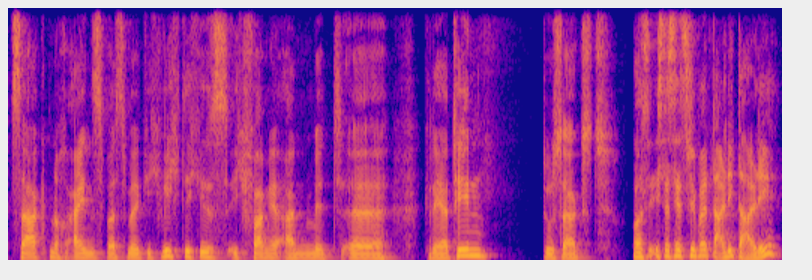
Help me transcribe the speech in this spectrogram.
sagt noch eins, was wirklich wichtig ist. Ich fange an mit äh, Kreatin. Du sagst. Was ist das jetzt wie bei Dali Dali?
